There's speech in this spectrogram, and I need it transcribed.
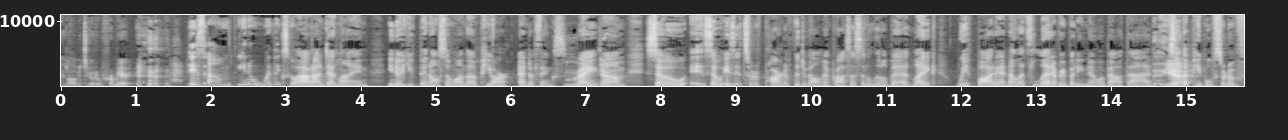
and I'll get to go to a premiere. is um you know when things go out on deadline you know you've been also on the pr end of things right Mm-hmm. Yeah. um so so is it sort of part of the development process in a little bit like we've bought it now let's let everybody know about that so yeah. that people sort of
